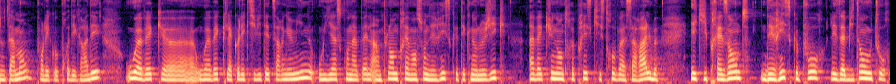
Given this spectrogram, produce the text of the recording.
notamment pour les copro dégradés, ou avec, ou avec la collectivité de Sarreguemines, où il y a ce qu'on appelle un plan de prévention des risques technologiques avec une entreprise qui se trouve à Saralbe et qui présente des risques pour les habitants autour,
